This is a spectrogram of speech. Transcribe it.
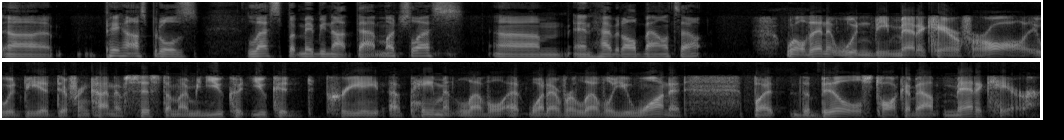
uh, pay hospitals less, but maybe not that much less, um, and have it all balance out? well then it wouldn't be Medicare for all. It would be a different kind of system. I mean, you could you could create a payment level at whatever level you wanted, but the bills talk about Medicare,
